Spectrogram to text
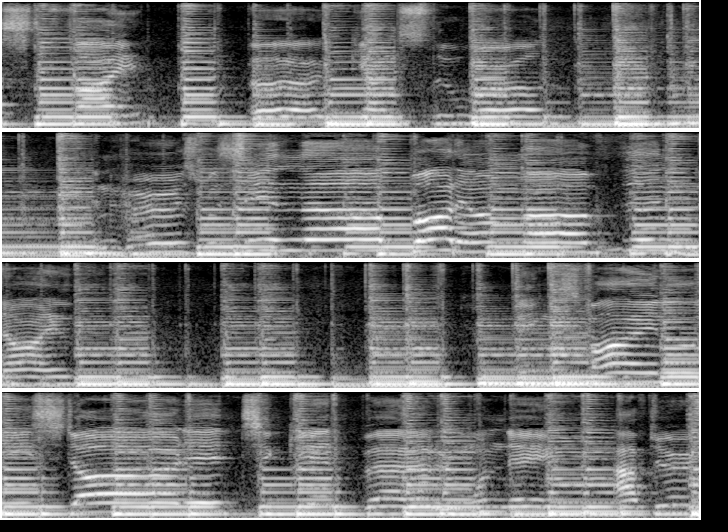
justified against the world. And hers was in the bottom of the ninth Things finally started to get better one day after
